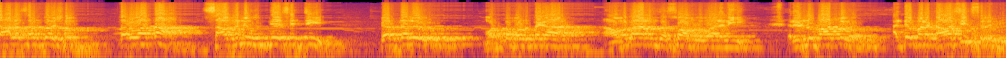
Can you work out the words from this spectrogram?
చాలా సంతోషం. తర్వాత సభని ఉద్దేశించి పెద్దలు మొట్టమొదటగా అమలానంద స్వాముల వారిని రెండు మాటలు అంటే మనకు ఆశీస్సులవి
